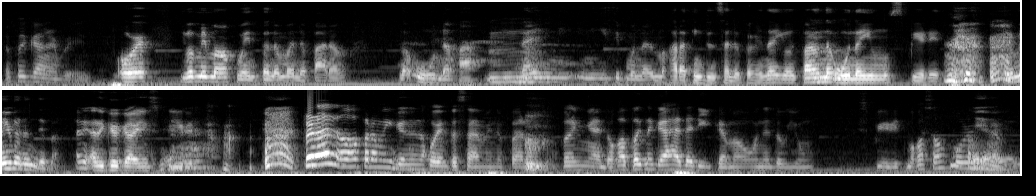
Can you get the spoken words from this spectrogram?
Doppelganger ba yun? Or, di ba may mga kwento naman na parang nauna ka Mm. dahil ini- iniisip mo na makarating dun sa lugar na yun, parang Mm. nauna yung spirit mo. Yung may ganun, di ba? Ano yung aligagayang spirit? Pero ano, parang may ganun na kwento sa amin na parang, parang nga daw, kapag naghahadali ka, mauna daw yung spirit mo. Kasi ang Kaya niya, yun.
